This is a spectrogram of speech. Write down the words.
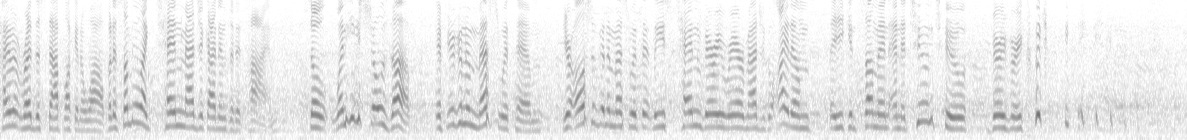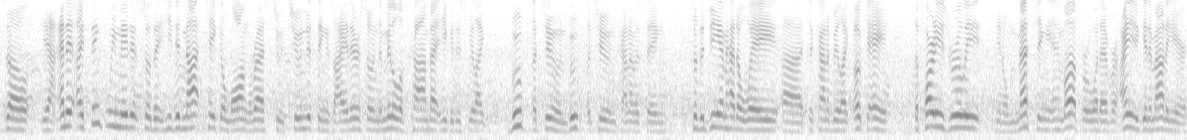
I haven't read the stat block in a while, but it's something like 10 magic items at a time. So when he shows up, if you're to mess with him, you're also to mess with at least 10 very rare magical items that he can summon and attune to very, very quickly. So, yeah, and it, I think we made it so that he did not take a long rest to attune to things either. So, in the middle of combat, he could just be like, boop, attune, boop, attune, kind of a thing. So, the DM had a way uh, to kind of be like, okay, the party's really, you know, messing him up or whatever. I need to get him out of here.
